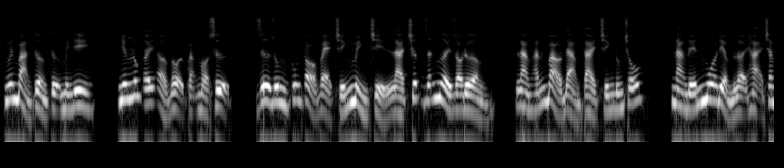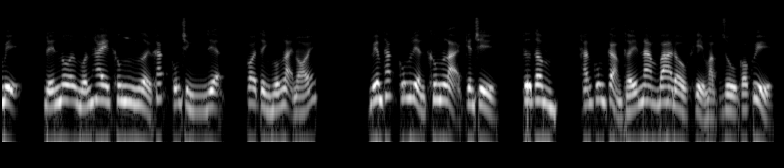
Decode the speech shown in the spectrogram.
Nguyên bản tưởng tự mình đi, nhưng lúc ấy ở vội quặng mò sự, dư dung cũng tỏ vẻ chính mình chỉ là trước dẫn người do đường, làm hắn bảo đảm tài chính đúng chỗ, nàng đến mua điểm lợi hại trang bị, đến nỗi muốn hay không người khác cũng trình diện, coi tình huống lại nói. Viêm thắc cũng liền không lại kiên trì, tư tâm, hắn cũng cảm thấy nam ba đầu khỉ mặc dù có quỷ,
